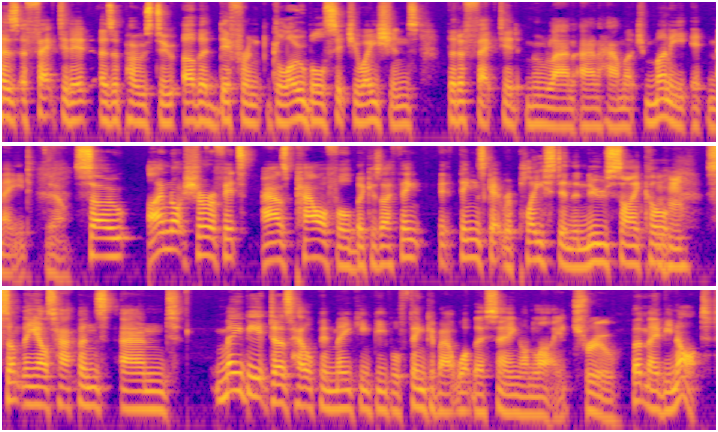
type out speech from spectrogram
has affected it, as opposed to other different global situations that affected Mulan and how much money it made. Yeah. So I'm not sure if it's as powerful because I think it, things get replaced in the news cycle, something else happens, and maybe it does help in making people think about what they're saying online, True. but maybe not.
